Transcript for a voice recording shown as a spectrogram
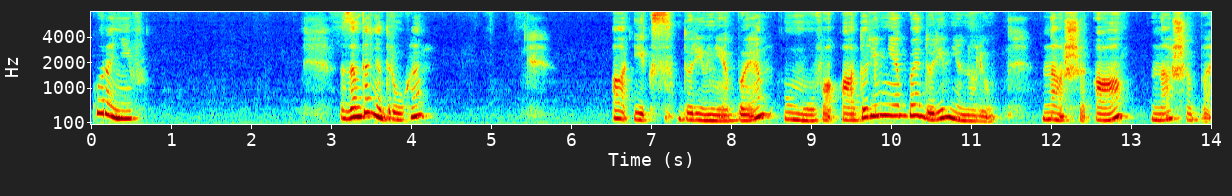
коренів. Завдання друге. АХ дорівнює Б, умова А дорівнює Б дорівнює 0. Наше А, наше Б.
